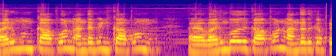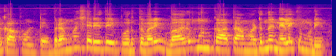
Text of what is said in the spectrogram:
வருமுன் காப்போன் வந்தபின் காப்போம் வரும்போது காப்போன் வந்ததுக்கு அப்புறம் காப்போன்ட்டு. பிரம்மசரியத்தை பொறுத்தவரை வருமுன் காத்தா மட்டும்தான் நிலைக்க முடியும்.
